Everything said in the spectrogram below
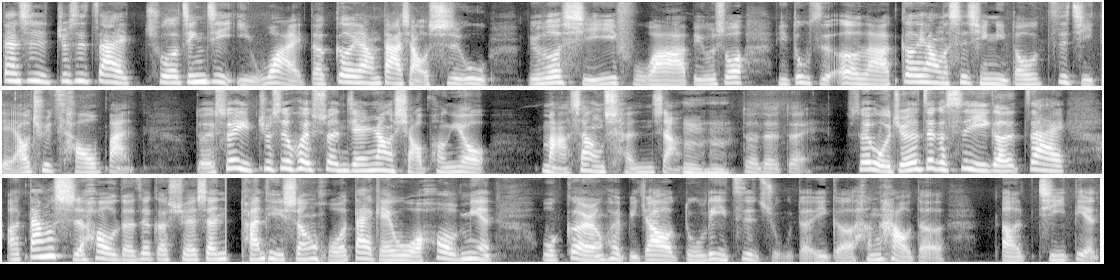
但是就是在除了经济以外的各样大小事务，比如说洗衣服啊，比如说你肚子饿啦，各样的事情你都自己得要去操办。对，所以就是会瞬间让小朋友马上成长。嗯嗯，对对对。所以我觉得这个是一个在呃当时候的这个学生团体生活带给我后面我个人会比较独立自主的一个很好的呃基点。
